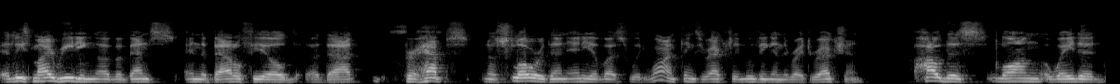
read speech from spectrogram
At least my reading of events in the battlefield, uh, that perhaps you know, slower than any of us would want, things are actually moving in the right direction. How this long-awaited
